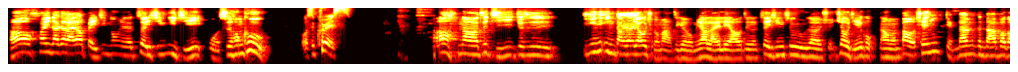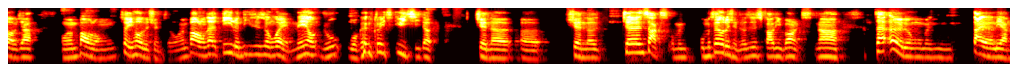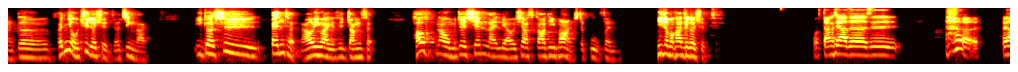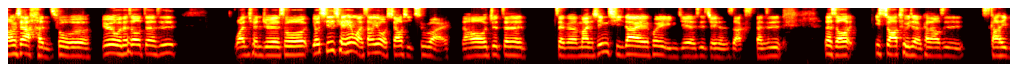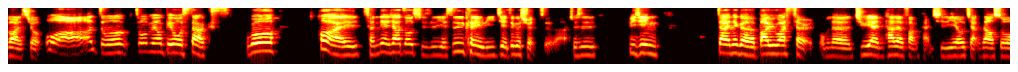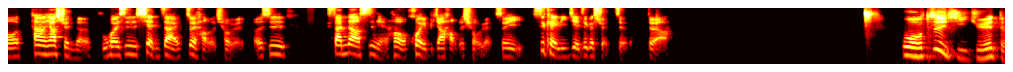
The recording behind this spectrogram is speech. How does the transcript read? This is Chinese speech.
好，欢迎大家来到北京公园的最新一集，我是红酷，我是 Chris。好，那这集就是应应大家要求嘛，这个我们要来聊这个最新出炉的选秀结果。那我们报先简单跟大家报告一下，我们暴龙最后的选择。我们暴龙在第一轮第四顺位，没有如我跟 Chris 预期的选了呃选了 Jalen Sachs。我们我们最后的选择是 Scotty Barnes。那在二轮我们带了两个很有趣的选择进来，一个是 Benton，然后另外一个是 Johnson。好，那我们就先来聊一下 Scotty Barnes 的部分。你怎么看这个选择？我当下真的是，当下很错愕，因为我那时候真的是完全觉得说，尤其是前天晚上又有消息出来，然后就真的整个满心期待会迎接的是 Jaden Sucks，但是那时候一刷 Twitter 看到是 Scotty Barnes，就哇，怎么怎么没有给我 Sucks？不过。后来沉淀一下之后，其实也是可以理解这个选择啊。就是毕竟在那个 Bobby Wester 我们的 GM 他的访谈，其实也有讲到说，他们要选的不会是现在最好的球员，而是三到四年后会比较好的球员，所以是可以理解这个选择，对啊。我自己觉得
